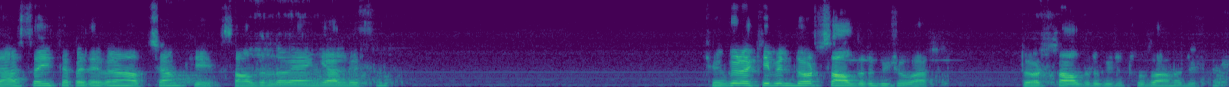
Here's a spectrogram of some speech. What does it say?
Zersa'yı tepe deviren atacağım ki saldırıları engellesin. Çünkü rakibin 4 saldırı gücü var. 4 saldırı gücü tuzağına düşmüş.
